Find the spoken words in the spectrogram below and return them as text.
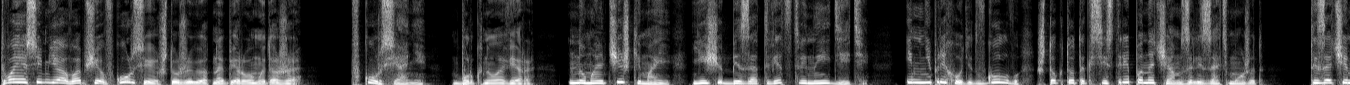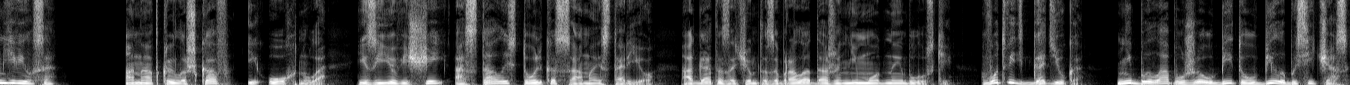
«Твоя семья вообще в курсе, что живет на первом этаже?» «В курсе они», — буркнула Вера. «Но мальчишки мои еще безответственные дети. Им не приходит в голову, что кто-то к сестре по ночам залезать может. Ты зачем явился?» Она открыла шкаф и охнула. Из ее вещей осталось только самое старье. Агата зачем-то забрала даже не модные блузки. Вот ведь гадюка. Не была бы уже убита, убила бы сейчас.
